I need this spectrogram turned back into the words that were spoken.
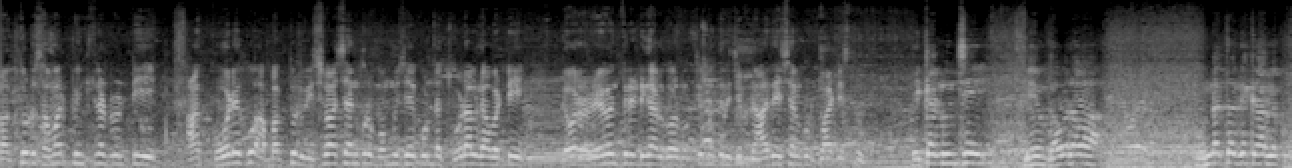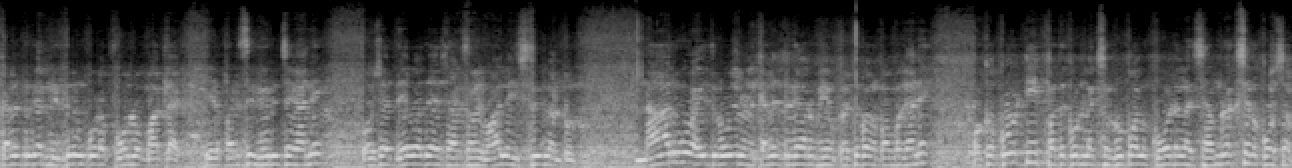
భక్తుడు సమర్పించినటువంటి ఆ కోడెకు ఆ భక్తుడు విశ్వాసాన్ని కూడా బొమ్ము చేయకుండా చూడాలి కాబట్టి గౌరవ రేవంత్ రెడ్డి గారు గౌరవ ముఖ్యమంత్రి చెప్పిన ఆదేశాలు కూడా పాటిస్తూ. ఇక్కడ నుంచి మేము గౌరవ ఉన్నతాధికారులకు కలెక్టర్ గారిని ఇద్దరం కూడా ఫోన్లో మాట్లాడి ఈయన పరిస్థితి వివరించగానే బహుశా దేవాదాయ శాఖ సమయం వాళ్ళే హిస్టరీలు అంటున్నారు నాలుగు ఐదు రోజులను కలెక్టర్ గారు మేము ప్రతిఫలం పంపగానే ఒక కోటి పదకొండు లక్షల రూపాయలు కోడల సంరక్షణ కోసం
